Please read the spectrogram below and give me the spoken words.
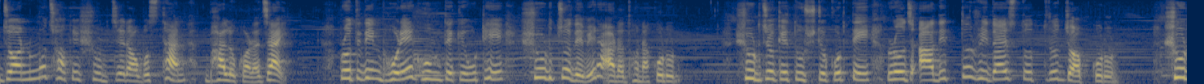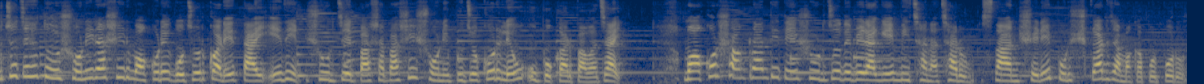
জন্মছকে সূর্যের অবস্থান ভালো করা যায়। প্রতিদিন ভোরে ঘুম থেকে উঠে সূর্যদেবের আরাধনা করুন। সূর্যকে তুষ্ট করতে রোজ আদিত্য হৃদয় স্তোত্র জপ করুন। সূর্য যেহেতু শনি রাশির মকরে গোচর করে, তাই এদিন সূর্যের পাশাপাশি শনি পুজো করলেও উপকার পাওয়া যায়। মকর সংক্রান্তিতে সূর্যদেবের আগে বিছানা ছাড়ুন, স্নান সেরে পরিষ্কার জামাকাপড় পরুন।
